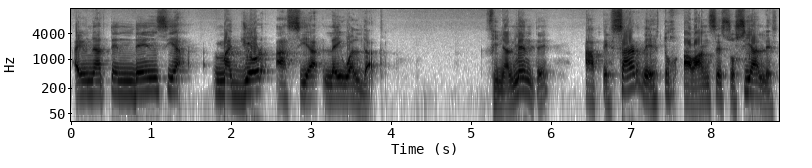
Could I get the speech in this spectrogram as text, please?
hay una tendencia mayor hacia la igualdad. Finalmente, a pesar de estos avances sociales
